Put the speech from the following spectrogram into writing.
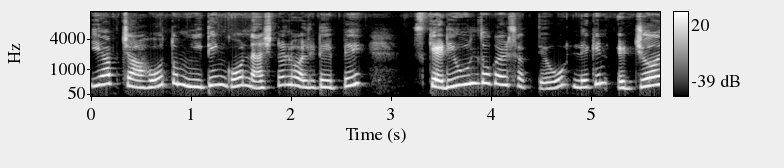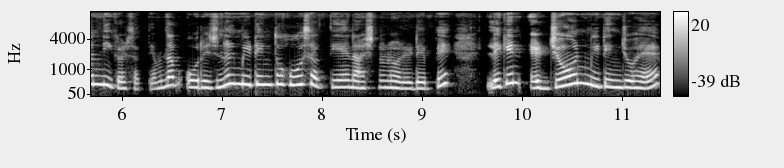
कि आप चाहो तो मीटिंग को नेशनल हॉलीडे पे स्केड्यूल तो कर सकते हो, लेकिन एडजर्न नहीं कर सकते। मतलब ओरिजिनल मीटिंग तो हो सकती है नेशनल हॉलीडे पे, लेकिन एडजर्न मीटिंग जो है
